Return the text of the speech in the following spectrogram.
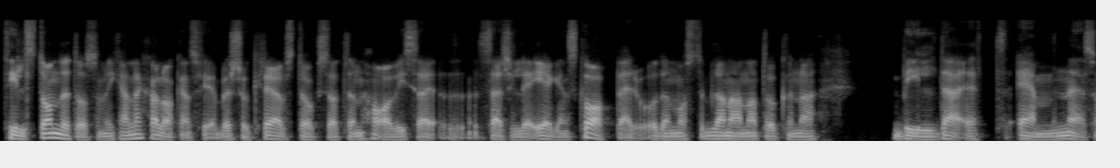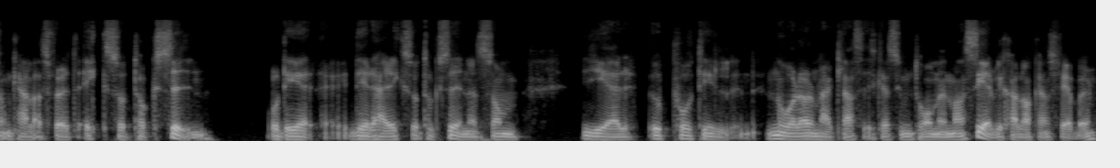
tillståndet då, som vi kallar scharlakansfeber så krävs det också att den har vissa eh, särskilda egenskaper och den måste bland annat då kunna bilda ett ämne som kallas för ett exotoxin. Och det, det är det här exotoxinet som ger upphov till några av de här klassiska symptomen man ser vid scharlakansfeber.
